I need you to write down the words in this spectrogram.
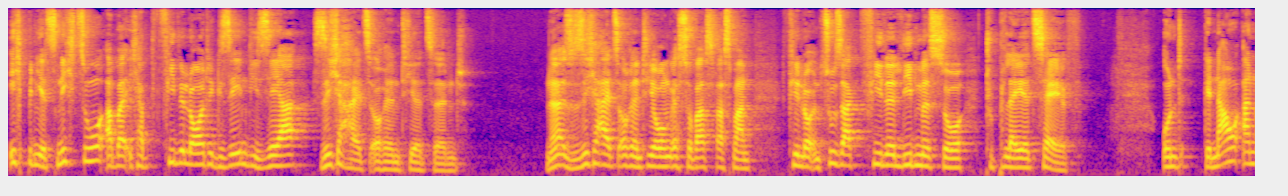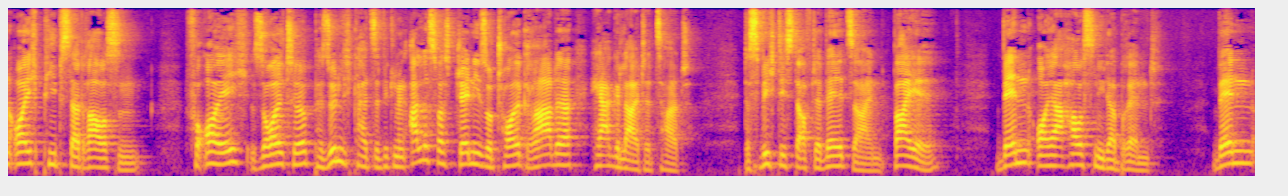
Ich bin jetzt nicht so, aber ich habe viele Leute gesehen, die sehr sicherheitsorientiert sind. Ne? Also Sicherheitsorientierung ist sowas, was man vielen Leuten zusagt. Viele lieben es so, to play it safe. Und genau an euch Pieps da draußen. Für euch sollte Persönlichkeitsentwicklung, alles was Jenny so toll gerade hergeleitet hat, das Wichtigste auf der Welt sein. Weil, wenn euer Haus niederbrennt, wenn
